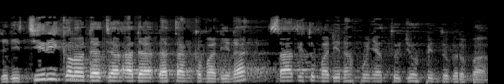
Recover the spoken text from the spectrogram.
Jadi ciri kalau Dajjal ada datang ke Madinah. Saat itu Madinah punya tujuh pintu gerbang.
